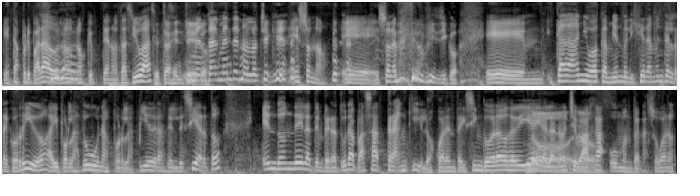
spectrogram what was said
que estás preparado, no, no es que te anotás y vas. Que estás Y entero. mentalmente no lo chequeé. Eso no, eh, solamente lo físico. Eh, cada año va cambiando ligeramente el recorrido, ahí por las dunas, por las piedras del desierto, en donde la temperatura pasa tranqui, los 45 grados de día y a la No, noche no. baja un montonazo. Bueno,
